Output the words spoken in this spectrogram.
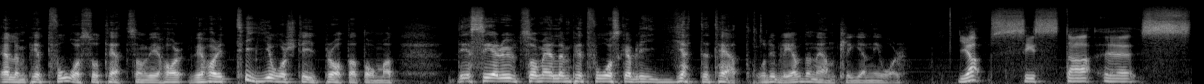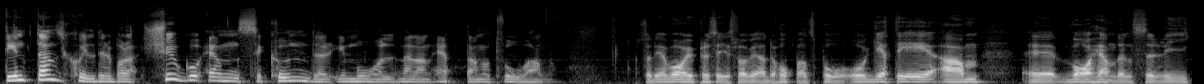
LMP2 så tätt som vi har. Vi har i tio års tid pratat om att det ser ut som LMP2 ska bli jättetät och det blev den äntligen i år. Ja, sista eh, stinten skilde det bara 21 sekunder i mål mellan ettan och tvåan. Så det var ju precis vad vi hade hoppats på. Och GTE AM eh, var händelserik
